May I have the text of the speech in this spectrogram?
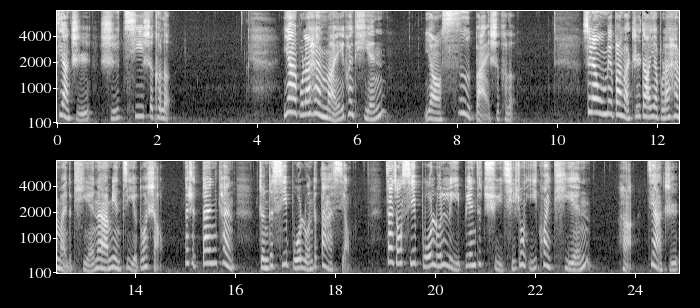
价值十七舍克勒。亚伯拉罕买一块田，要四百舍克勒。虽然我没有办法知道亚伯拉罕买的田啊面积有多少，但是单看整个希伯伦的大小，再从希伯伦里边再取其中一块田，哈，价值。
